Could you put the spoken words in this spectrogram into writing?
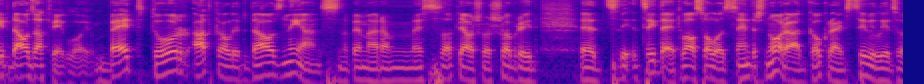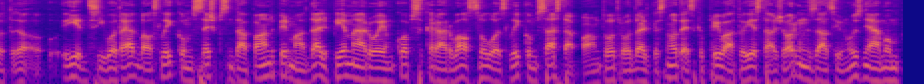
ir daudz atvieglojumu. Bet tur atkal ir daudz nianses. Nu, piemēram, es atļaušos šobrīd eh, citēt valsts valodas centrs norāda, ka Ukraiņas civiliedzīvotāju atbalsta likuma 16. panta pirmā daļa piemērojama kopsakarā ar valsts valodas likuma 6. panta un otro daļu, kas noteica, ka privāto iestāžu organizāciju un uzņēmumu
